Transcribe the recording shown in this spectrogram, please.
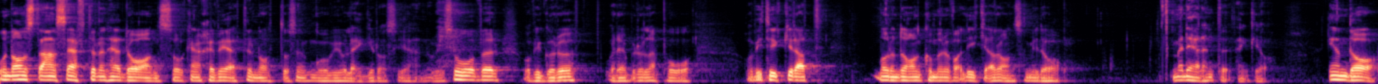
Och någonstans efter den här dagen så kanske vi äter något och sen går vi och lägger oss igen. Och vi sover och vi går upp och det rullar på. Och vi tycker att morgondagen kommer att vara likadan som idag. Men det är det inte, tänker jag. En dag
